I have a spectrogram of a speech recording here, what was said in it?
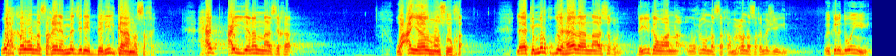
Wax kaloo nasakhayna ma jire daliil kalaa nasakhay. Xad cayana naasikha wa cayana almansuukha laakiin markuu ku haadaa naasikhun daliilkan waa wuxuu naskha muxuu nasakhay ma sheegin. Way kala duwan yihiin.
